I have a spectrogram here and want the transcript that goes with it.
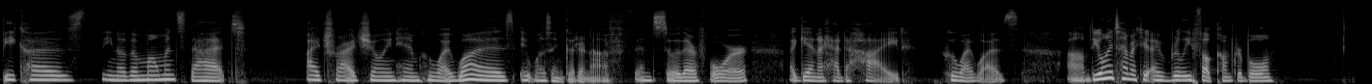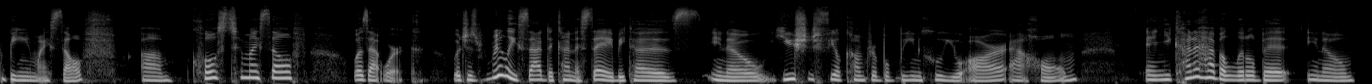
because, you know, the moments that I tried showing him who I was, it wasn't good enough. And so, therefore, again, I had to hide who I was. Um, the only time I could, I really felt comfortable being myself, um, close to myself, was at work, which is really sad to kind of say because you know you should feel comfortable being who you are at home, and you kind of have a little bit, you know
